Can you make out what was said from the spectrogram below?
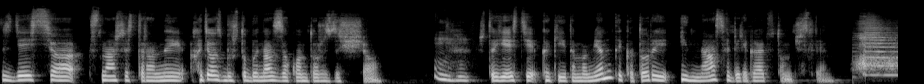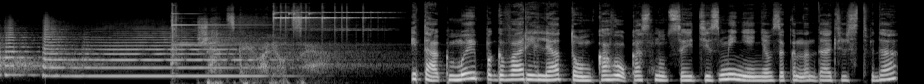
Здесь э, с нашей стороны хотелось бы, чтобы нас закон тоже защищал. Угу. Что есть какие-то моменты, которые и нас оберегают в том числе. Женская эволюция. Итак, мы поговорили о том, кого коснутся эти изменения в законодательстве, да?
